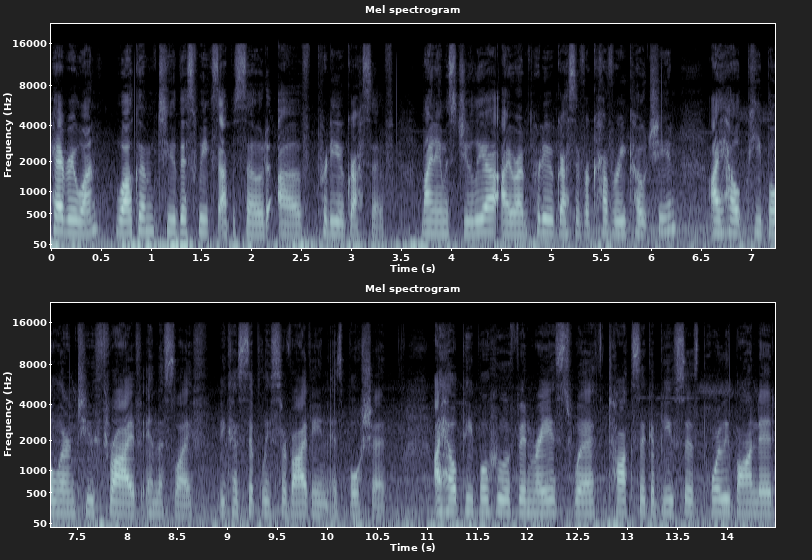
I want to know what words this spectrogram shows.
Hey everyone, welcome to this week's episode of Pretty Aggressive. My name is Julia. I run Pretty Aggressive Recovery Coaching. I help people learn to thrive in this life because simply surviving is bullshit. I help people who have been raised with toxic, abusive, poorly bonded,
